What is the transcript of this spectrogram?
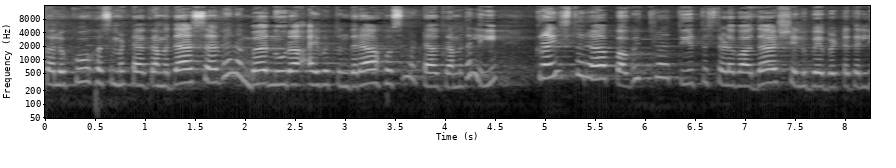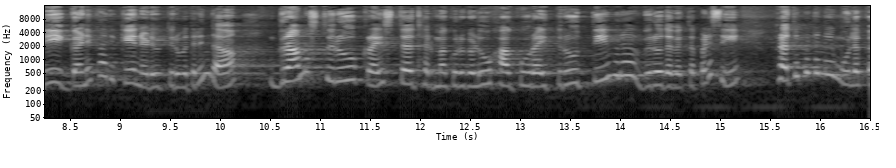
ತಾಲೂಕು ಹೊಸಮಟ್ಟ ಗ್ರಾಮದ ಸರ್ವೆ ನಂಬರ್ ನೂರ ಐವತ್ತೊಂದರ ಹೊಸಮಟ್ಟ ಗ್ರಾಮದಲ್ಲಿ ಕ್ರೈಸ್ತರ ಪವಿತ್ರ ತೀರ್ಥ ಸ್ಥಳವಾದ ಶೆಲುಬೆ ಬೆಟ್ಟದಲ್ಲಿ ಗಣಿಗಾರಿಕೆ ನಡೆಯುತ್ತಿರುವುದರಿಂದ ಗ್ರಾಮಸ್ಥರು, ಕ್ರೈಸ್ತ ಧರ್ಮಗುರುಗಳು ಹಾಗೂ ರೈತರು ತೀವ್ರ ವಿರೋಧ ವ್ಯಕ್ತಪಡಿಸಿ ಪ್ರತಿಭಟನೆ ಮೂಲಕ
